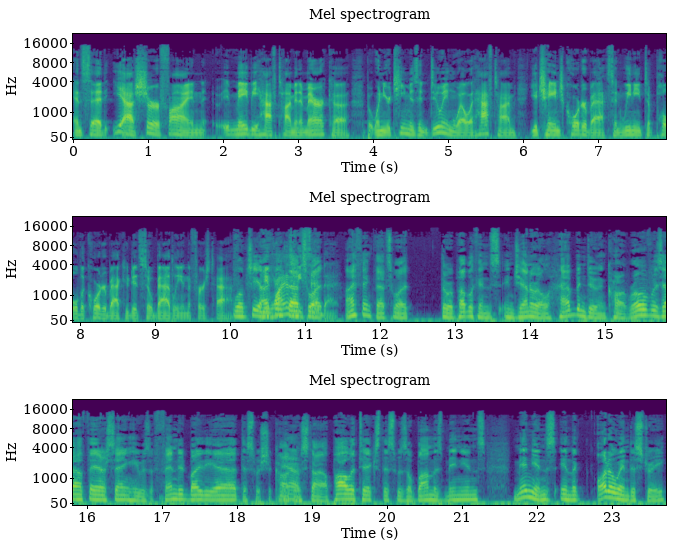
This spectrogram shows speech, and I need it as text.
and said, "Yeah, sure, fine. It may be halftime in America, but when your team isn't doing well at halftime, you change quarterbacks, and we need to pull the quarterback who did so badly in the first half." Well, gee, I, I, mean, think why hasn't that's what that? I think that's what the Republicans in general have been doing. Karl Rove was out there saying he was offended by the ad. This was Chicago Yeah. style politics. This was Obama's minions, minions in the auto industry,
